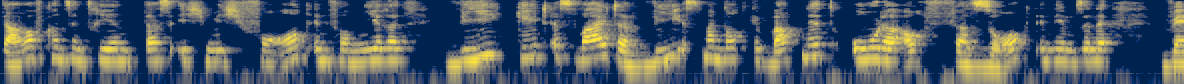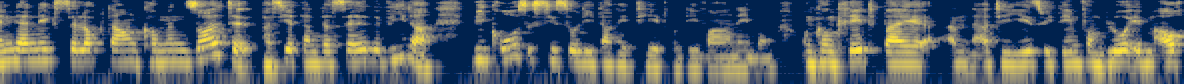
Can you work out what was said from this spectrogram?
darauf konzentrieren, dass ich mich vor Ort informiere, wie geht es weiter, wie ist man dort gewappnet oder auch versorgt in dem Sinne, wenn der nächste Lockdown kommen sollte, passiert dann dasselbe wieder. Wie groß ist die Solidarität und die Wahrnehmung? Und konkret bei ähm, Ateliers wie dem von Blo eben auch,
